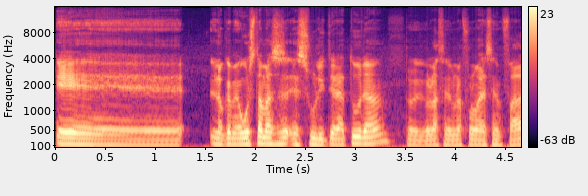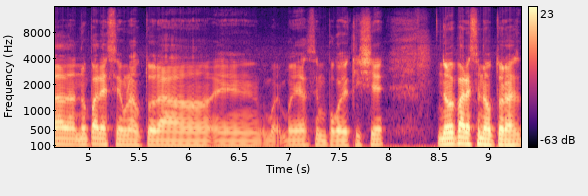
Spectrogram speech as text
eh, lo que me gusta más es, su literatura, porque lo hace de una forma desenfadada. No parece una autora, eh, voy a hacer un poco de cliché, no me parece una autora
